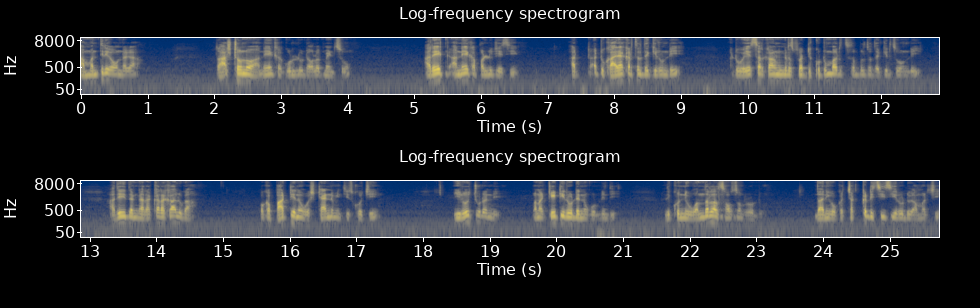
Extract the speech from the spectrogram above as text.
ఆ మంత్రిగా ఉండగా రాష్ట్రంలో అనేక గుళ్ళు డెవలప్మెంట్స్ అనేక అనేక పనులు చేసి అట్- అటు కార్యకర్తల దగ్గరుండి అటు వైఎస్ఆర్ కాంగ్రెస్ పార్టీ కుటుంబ సభ్యులతో దగ్గరతో ఉండి అదేవిధంగా రకరకాలుగా ఒక పార్టీ అనే ఒక స్టాండ్ మీద తీసుకొచ్చి ఈరోజు చూడండి మన కేటీ రోడ్ అని ఉండింది. అది కొన్ని వందల సంవత్సరం రోడ్డు. దానికి ఒక చక్కటి సీసీ రోడ్డుగా అమర్చి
